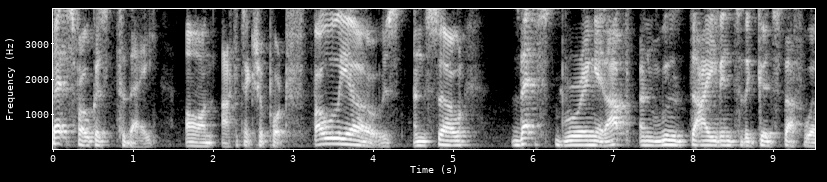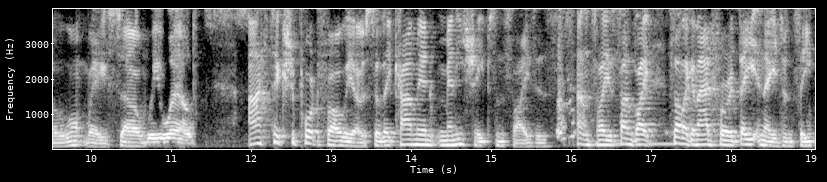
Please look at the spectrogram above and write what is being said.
Let's focus today on architecture portfolios, and so let's bring it up, and we'll dive into the good stuff, Will, won't we? So we will. architecture portfolios so they come in many shapes and sizes sounds like sounds like sound like an ad for a dating agency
